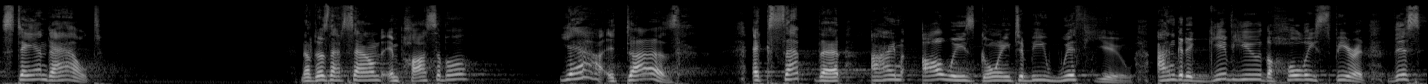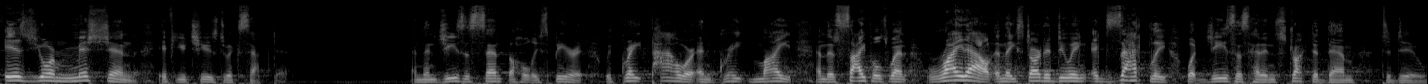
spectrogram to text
stand out. Now, does that sound impossible? Yeah, it does. Except that I'm always going to be with you. I'm going to give you the Holy Spirit. This is your mission if you choose to accept it. And then Jesus sent the Holy Spirit with great power and great might. And the disciples went right out and they started doing exactly what Jesus had instructed them to do.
